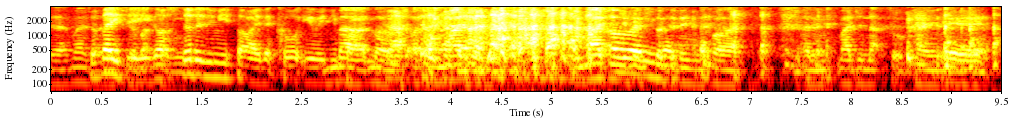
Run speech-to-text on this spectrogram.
Yeah, man. So I need to basically, go you got to- studded in your thigh that caught you in your No, no. I said imagine, imagine Oh, you've been anyway. studded in your thigh, and imagine that sort of pain. Yeah.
